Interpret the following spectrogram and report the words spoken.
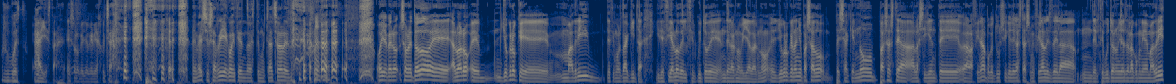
Por supuesto. Ahí está, eso es lo que yo quería escuchar. Nemesio se ríe como diciendo, este muchacho... Oye, pero sobre todo, eh, Álvaro, eh, yo creo que Madrid, decimos da quita, y decía lo del circuito de, de las novilladas, ¿no? Eh, yo creo que el año pasado, pese a que no pasaste a, la siguiente, a la final, porque tú sí que llegaste a semifinales del circuito de novilladas de la Comunidad de Madrid,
